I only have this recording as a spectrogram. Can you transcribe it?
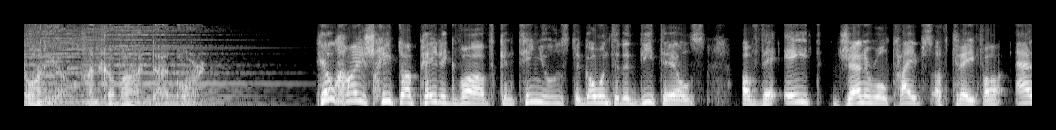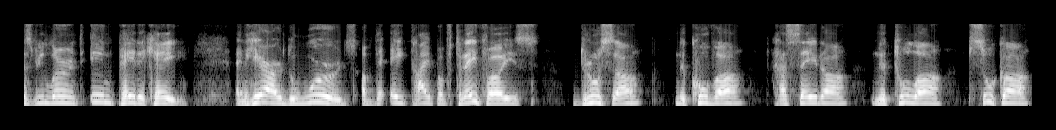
audio on Chabad.org. Hilchai Shechitah Pedig Vav continues to go into the details of the eight general types of treifa, as we learned in Pedig Hay. And here are the words of the eight type of treifas: drusa, nekuva, chaseda, netula, psuka,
